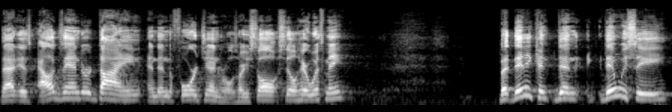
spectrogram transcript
that is Alexander dying and then the four generals. Are you still, still here with me? But then, he can, then, then we see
